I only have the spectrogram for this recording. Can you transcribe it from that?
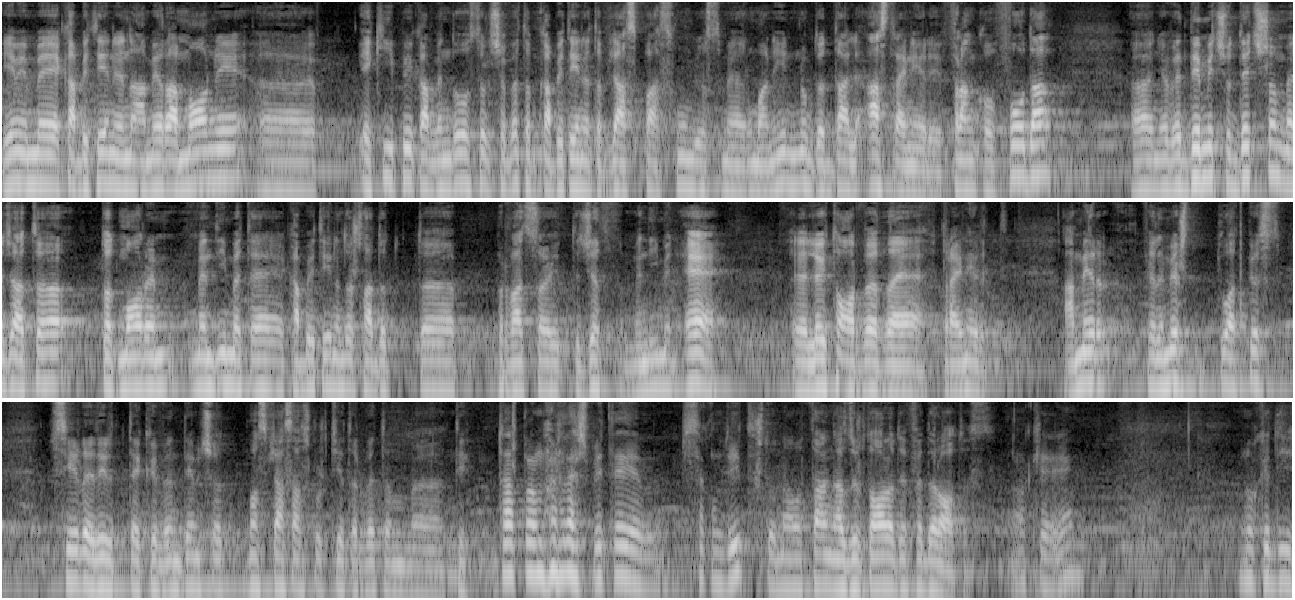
Jemi me kapitenin Amir Rrahmani, ekipi ka vendosur që vetëm kapiteni të flasë pas humbjes me Rumaninë, nuk do të dalë as trajneri Franco Foda. Një vendim i çuditshëm, megjithatë do të marrim mendimet e kapitenit, ndoshta do të përfaqësojë të gjithë mendimin e lojtarëve dhe trajnerit. Amir, fillimisht dua të pyes si erdhi deri te ky vendim që mos flas askush tjetër vetëm ti. Tash po marr vesh prej teje, s'e kom ditë. Kështu na u tha nga zyrtarët e federatës. Okej. Okej. Nuk e di,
